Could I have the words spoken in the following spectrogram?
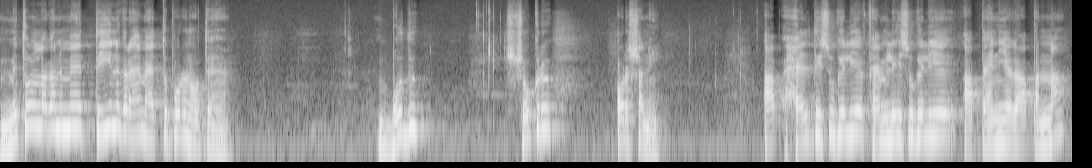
मिथुन लगन में तीन ग्रह महत्वपूर्ण होते हैं। बुध, शुक्र और शनि। आप हेल्थ इशू के लिए फैमिली इशू के लिए आप पहनिएगा पन्ना।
